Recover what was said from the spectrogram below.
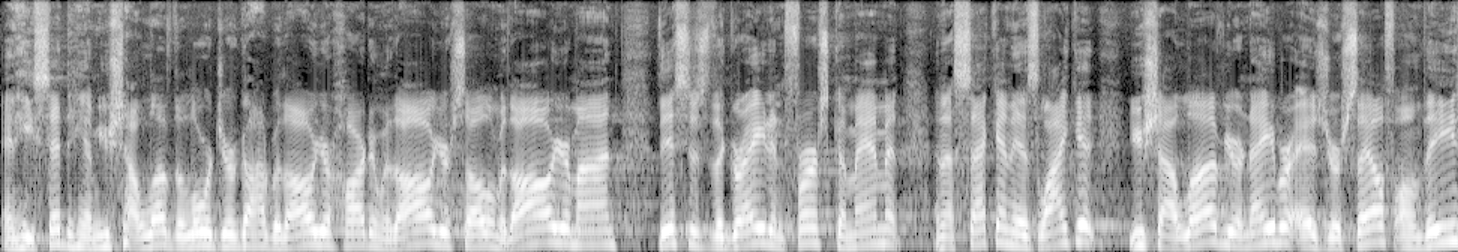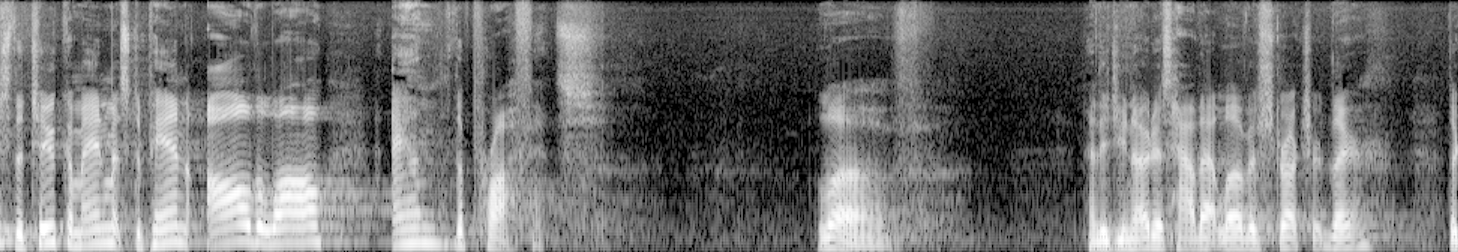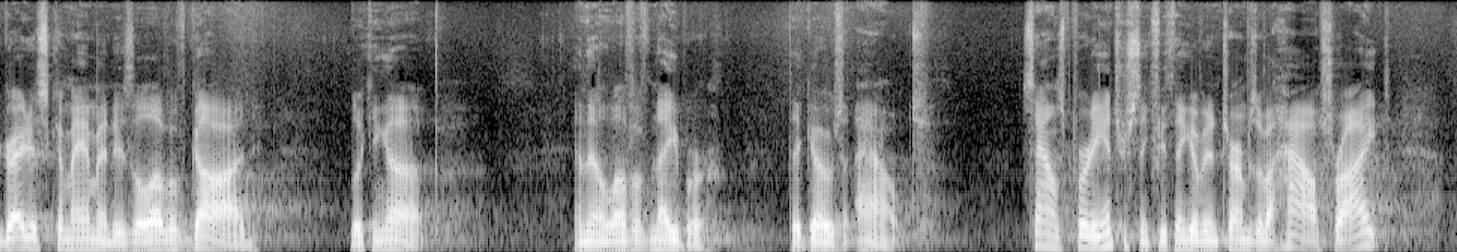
and he said to him, You shall love the Lord your God with all your heart and with all your soul and with all your mind. This is the great and first commandment. And a second is like it. You shall love your neighbor as yourself. On these, the two commandments depend all the law and the prophets. Love and did you notice how that love is structured there? The greatest commandment is the love of God looking up, and then a love of neighbor that goes out. Sounds pretty interesting if you think of it in terms of a house, right?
